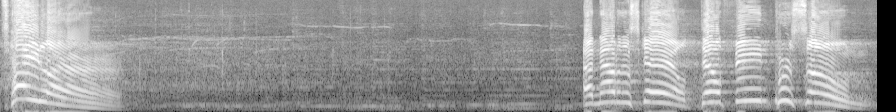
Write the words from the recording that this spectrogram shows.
Taylor! And now to the scale, Delfine Persoon.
